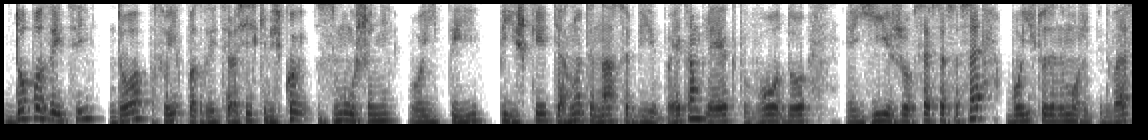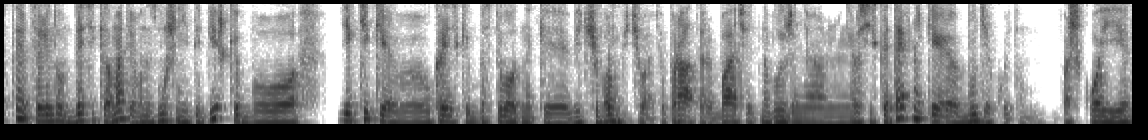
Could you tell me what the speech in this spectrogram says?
До позицій, до своїх позицій російські військові змушені йти пішки, тягнути на собі боєкомплект, воду, їжу, все, все, все, все, бо їх туди не можуть підвести. Це орієнтовно 10 кілометрів. Вони змушені йти пішки, бо як тільки е, українські безпілотники відчувають, відчувають оператори, бачать наближення російської техніки, будь-якої там важкої,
